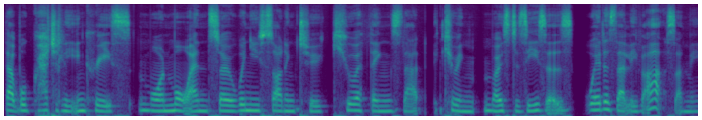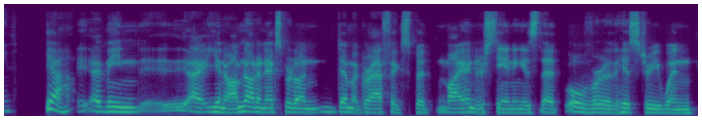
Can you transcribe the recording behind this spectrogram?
that will gradually increase more and more. And so when you're starting to cure things that curing most diseases, where does that leave us? I mean, yeah, I mean, I, you know, I'm not an expert on demographics, but my understanding is that over the history, when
